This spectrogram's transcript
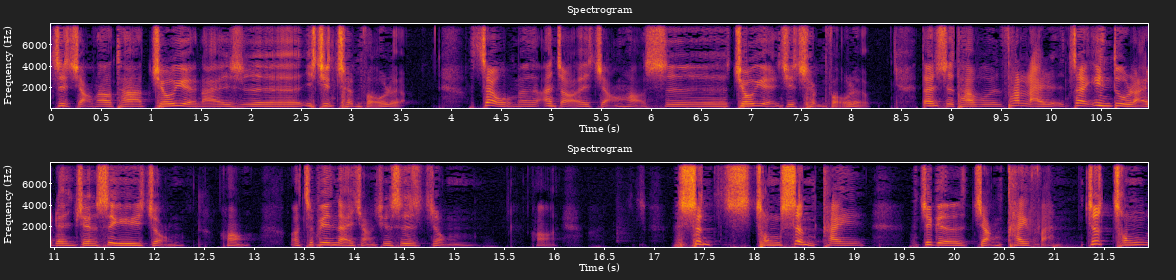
就讲到他久远来是已经成佛了，在我们按照来讲哈，是久远已经成佛了，但是他不，他来在印度来人间是一种哈啊这边来讲就是一种哈盛从盛开这个讲开凡，就从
